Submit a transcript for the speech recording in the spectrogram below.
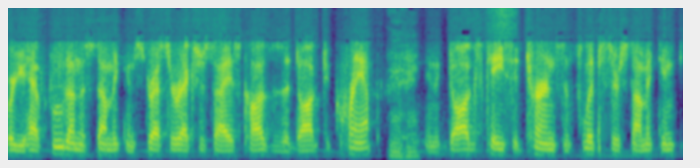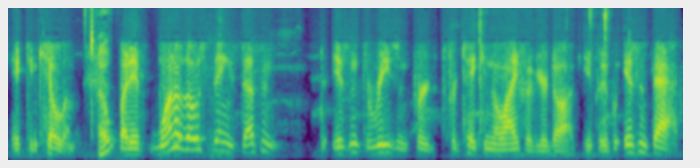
where you have food on the stomach and stress or exercise causes a dog to cramp. Mm-hmm. In the dog's case, it turns and flips their stomach and it can kill them. Oh. But if one of those things doesn't, isn't the reason for, for taking the life of your dog, if it isn't that,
